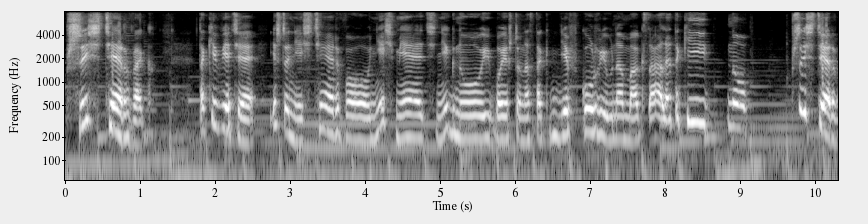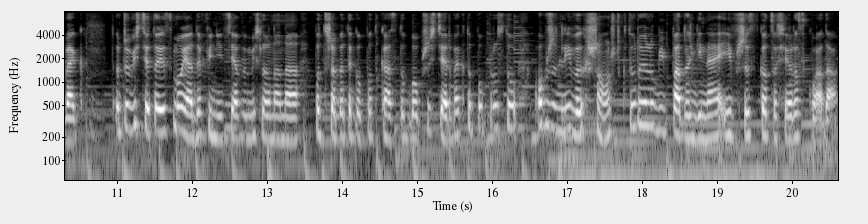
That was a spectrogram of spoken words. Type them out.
przyścierwek. Takie wiecie, jeszcze nie ścierwo, nie śmieć, nie gnój, bo jeszcze nas tak nie wkurwił na maksa, ale taki, no, przyścierwek. Oczywiście to jest moja definicja wymyślona na potrzebę tego podcastu, bo przyścierwek to po prostu obrzydliwy chrząszcz, który lubi padlinę i wszystko, co się rozkłada.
